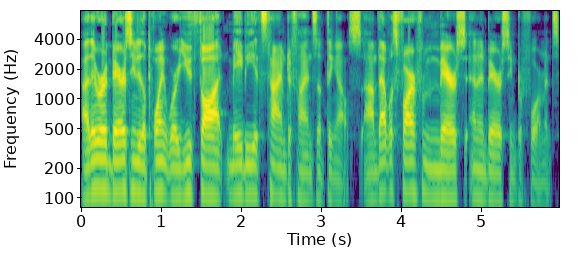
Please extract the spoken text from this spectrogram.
Uh, they were embarrassing to the point where you thought maybe it's time to find something else. Um, that was far from embarrass- an embarrassing performance.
